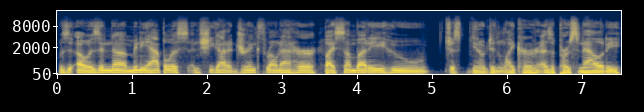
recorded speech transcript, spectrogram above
Was it? Oh, it was in uh, Minneapolis, and she got a drink thrown at her by somebody who just you know didn't like her as a personality.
